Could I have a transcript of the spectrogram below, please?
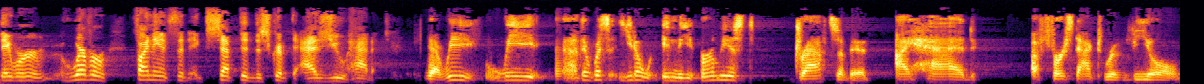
they were whoever financed it accepted the script as you had it? Yeah, we we uh, there was you know in the earliest drafts of it, I had a first act reveal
